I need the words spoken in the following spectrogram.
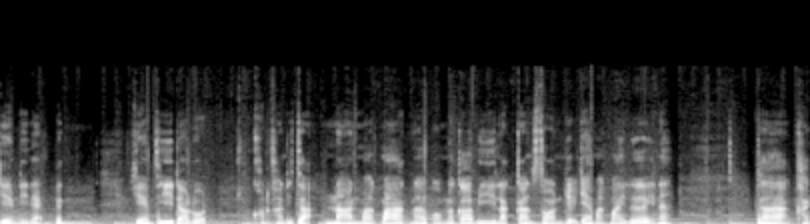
เกมนี้เนี่ยเป็นเกมที่ดาวน์โหลดค่อนข้างที่จะนานมากๆนะครับผมแล้วก็มีหลักการสอนเยอะแยะมากมายเลยนะ ถ้าใคร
